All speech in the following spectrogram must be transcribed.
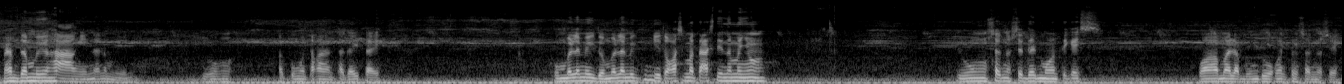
Ramdam mo yung hangin, ano mo yun? Yung pag ka ng Tagaytay, kung malamig doon, malamig din dito kasi mataas din naman yung yung San Jose del Monte guys Wow, malabundukan itong San Jose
